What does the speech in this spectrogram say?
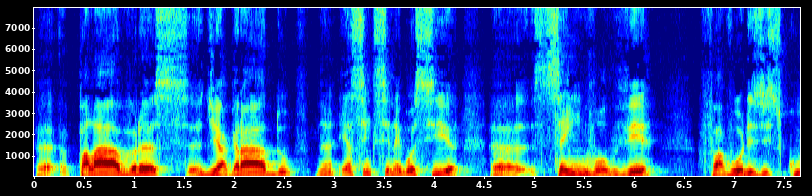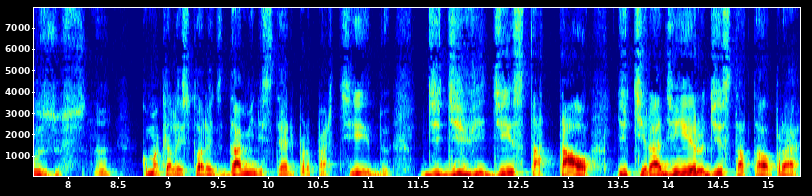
eh, palavras de agrado. Né? É assim que se negocia, eh, sem envolver favores escusos. Como aquela história de dar ministério para partido, de dividir estatal, de tirar dinheiro de estatal para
